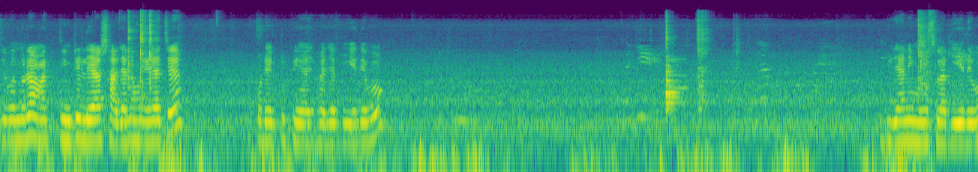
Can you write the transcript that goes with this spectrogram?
যে বন্ধুরা, আমার তিনটে লেয়ার সাজানো হয়ে গেছে। উপরে একটু পেঁয়াজ ভাজা দিয়ে দেব। বিরিয়ানি মশলা দিয়ে দেব।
